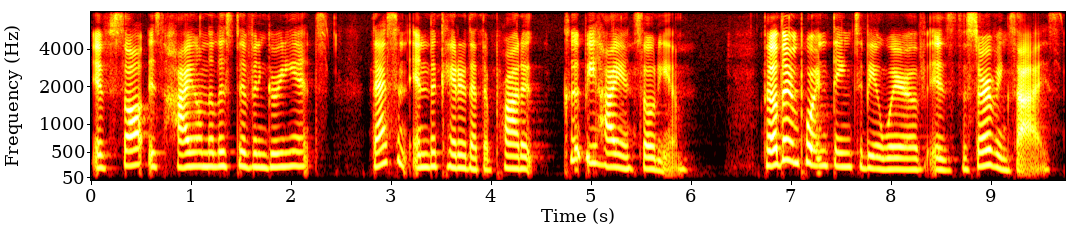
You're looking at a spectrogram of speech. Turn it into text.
If salt is high on the list of ingredients, that's an indicator that the product could be high in sodium. The other important thing to be aware of is the serving size.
